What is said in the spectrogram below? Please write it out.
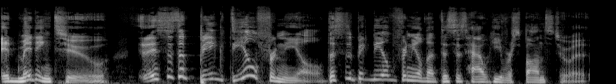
admitting to. This is a big deal for Neil. This is a big deal for Neil that this is how he responds to it.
